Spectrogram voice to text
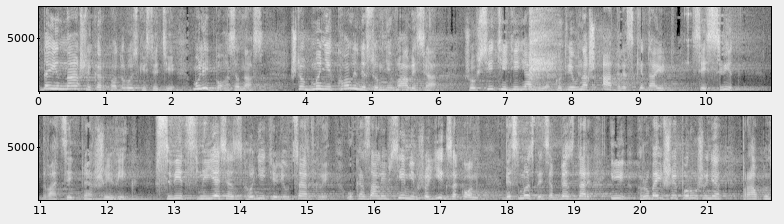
да і наші карпаторуські святі, моліть Бога за нас, щоб ми ніколи не сумнівалися, що всі ті діяння, котрі в наш адрес кидають цей світ, 21 вік, світ сміється з гонітелів церкви, указали всім їм, що їх закон безсмислиця, бездар і грубейше порушення прав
